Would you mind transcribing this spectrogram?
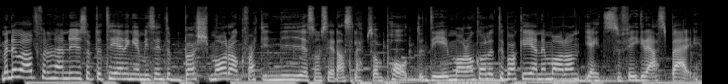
Men det var allt för den här nyhetsuppdateringen. Missa inte Börsmorgon kvart i nio som sedan släpps som podd. Det är Morgonkollet tillbaka igen imorgon. Jag heter Sofie Gräsberg.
